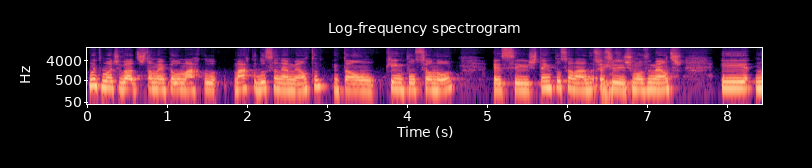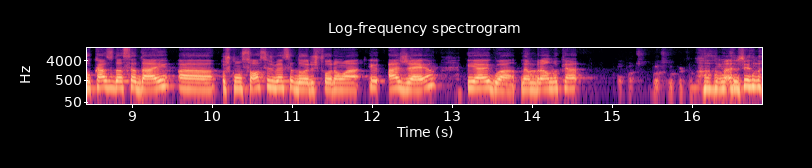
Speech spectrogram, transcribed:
muito motivados também pelo marco, marco do saneamento, então, que impulsionou esses, tem impulsionado sim, esses movimentos. E no caso da SEDAI, a, os consórcios vencedores foram a AGEA e a Iguá. Lembrando que a. Opa, desculpa, desculpa, imagina.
